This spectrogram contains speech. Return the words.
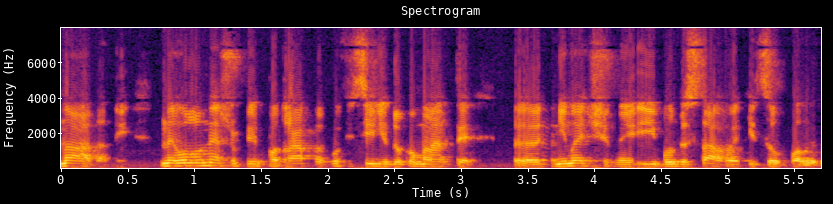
наданий. Не головне, щоб він потрапив в офіційні документи е, Німеччини і Бундестагу, які це ухвалили.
